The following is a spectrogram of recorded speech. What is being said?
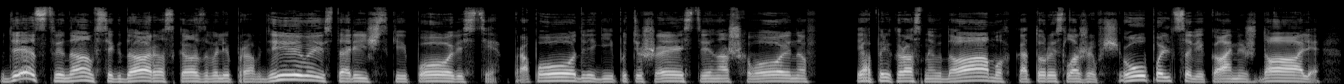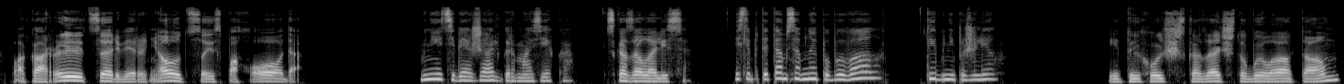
В детстве нам всегда рассказывали правдивые исторические повести про подвиги и путешествия наших воинов и о прекрасных дамах, которые, сложив щупальца, веками ждали, пока рыцарь вернется из похода». «Мне тебя жаль, Громозека», — сказала Алиса. «Если бы ты там со мной побывал, ты бы не пожалел». «И ты хочешь сказать, что была там?»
